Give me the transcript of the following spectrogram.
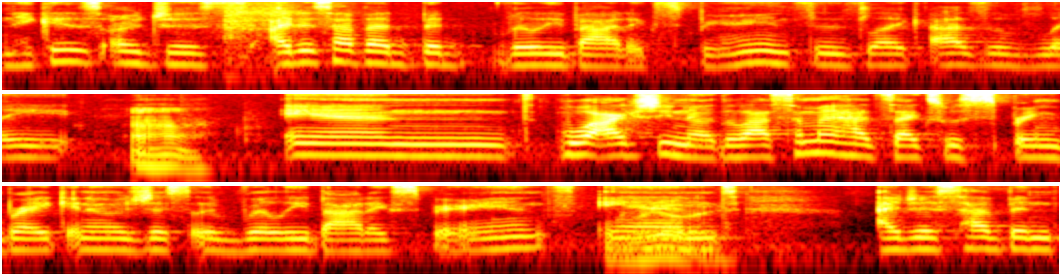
niggas are just I just have had been really bad experiences like as of late. Uh huh. And well actually no, the last time I had sex was spring break and it was just a really bad experience. And Really? I just have been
